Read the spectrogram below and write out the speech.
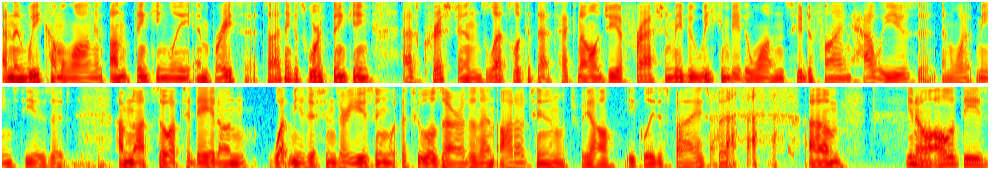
and then we come along and unthinkingly embrace it. So I think it's worth thinking as Christians, let's look at that technology afresh and maybe we can be the ones who define how we use it and what it means to use it. I'm not so up to date on what musicians are using, what the tools are, other than auto tune, which we all equally despise. But um, you know, all of these,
